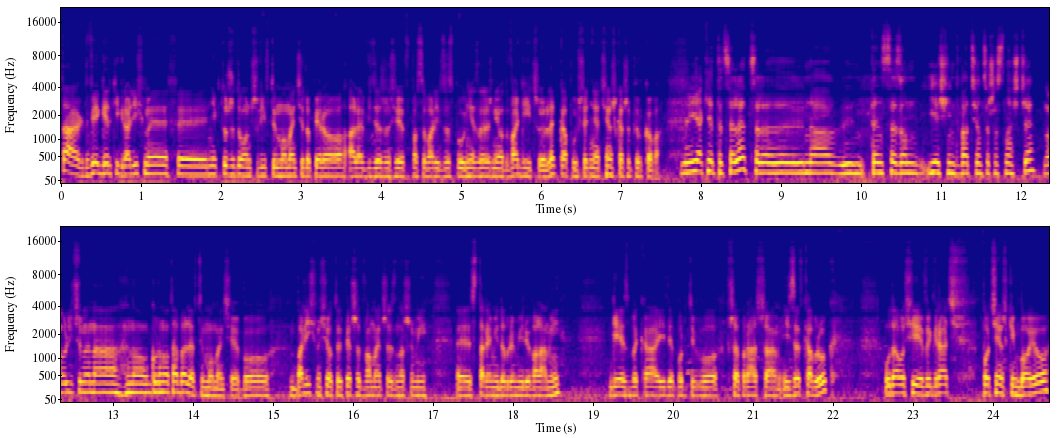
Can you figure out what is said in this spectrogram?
Tak, dwie gierki graliśmy, y, niektórzy dołączyli w tym momencie dopiero, ale widzę, że się wpasowali w zespół niezależnie od wagi, czy lekka, półśrednia, ciężka, czy piórkowa. No i jakie te cele? Cele na y, ten sezon jesień 2016? No liczymy na no, górną tabelę w tym momencie, bo baliśmy się o te pierwsze dwa mecze z naszymi starymi, dobrymi rywalami. GSBK i Deportivo, przepraszam, i ZK Bruk. Udało się je wygrać po ciężkim boju.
